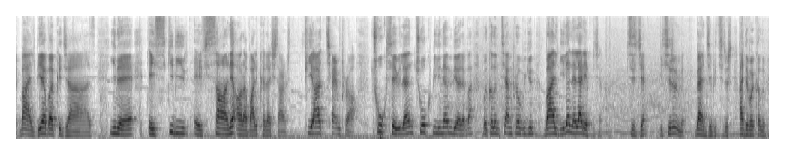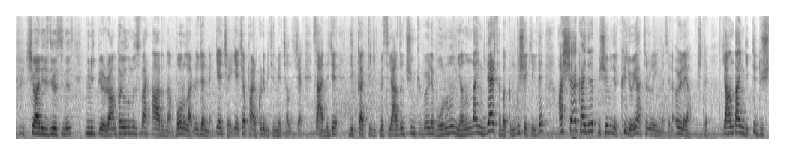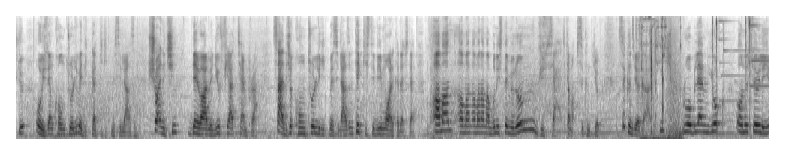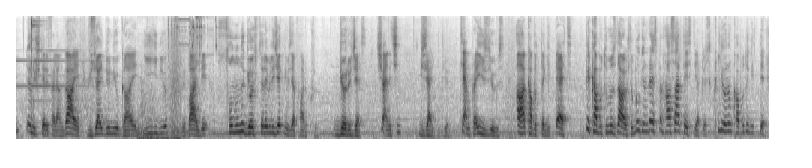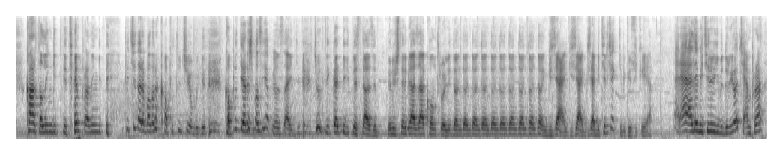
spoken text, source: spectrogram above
Baldi'ye bakacağız. Yine eski bir efsane araba arkadaşlar. Fiat Tempra. Çok sevilen, çok bilinen bir araba. Bakalım Tempra bugün Baldi ile neler yapacak? Sizce bitirir mi? Bence bitirir. Hadi bakalım. Şu an izliyorsunuz. Minik bir rampa yolumuz var. Ardından boruların üzerine geçe geçe parkuru bitirmeye çalışacak. Sadece dikkatli gitmesi lazım. Çünkü böyle borunun yanından giderse bakın bu şekilde aşağı kaydırıp düşebilir. Clio'yu hatırlayın mesela. Öyle yapmıştı. Yandan gitti düştü. O yüzden kontrollü ve dikkatli gitmesi lazım. Şu an için devam ediyor Fiat Tempra. Sadece kontrollü gitmesi lazım. Tek istediğim o arkadaşlar. Aman aman aman aman bunu istemiyorum. Güzel. Tamam sıkıntı yok. Sıkıntı yok abi. Hiç problem yok. Onu söyleyeyim. Dönüşleri falan gayet güzel dönüyor. Gayet iyi gidiyor. Ribaldi sonunu gösterebilecek mi bize parkuru? Göreceğiz. Şu an için güzel gidiyor. Tempra'yı izliyoruz. Aa kaputta gitti. Evet. Bir kaputumuz daha uçtu. Bugün resmen hasar testi yapıyoruz. Clio'nun kaputu gitti. Kartal'ın gitti. Tempra'nın gitti. Bütün arabaların kaput uçuyor bugün. Kaput yarışması yapıyor sanki. Çok dikkatli gitmesi lazım. Dönüşleri biraz daha kontrollü. Dön dön dön dön dön dön dön dön dön dön. Güzel güzel güzel. Bitirecek gibi gözüküyor ya. Yani herhalde bitirir gibi duruyor. Tempra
